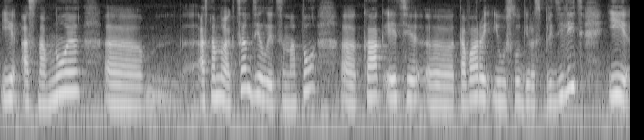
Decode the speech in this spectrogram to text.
и основное, э, основной акцент делается на то, э, как эти э, товары и услуги распределить и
